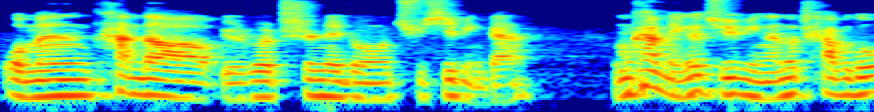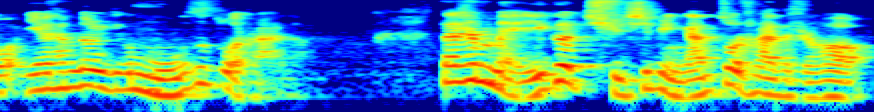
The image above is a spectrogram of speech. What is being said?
我们看到，比如说吃那种曲奇饼干，我们看每个曲奇饼干都差不多，因为它们都是一个模子做出来的。但是每一个曲奇饼干做出来的时候，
